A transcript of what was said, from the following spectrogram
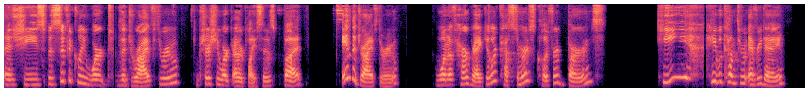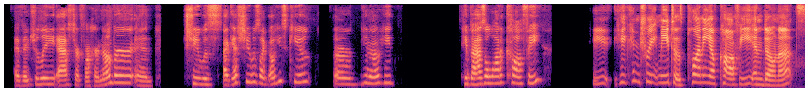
and she specifically worked the drive through. I'm sure she worked other places, but in the drive through, one of her regular customers, Clifford Burns, he he would come through every day. Eventually asked her for her number, and she was, I guess she was like, "Oh, he's cute," or you know, he he buys a lot of coffee. He he can treat me to plenty of coffee and donuts.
